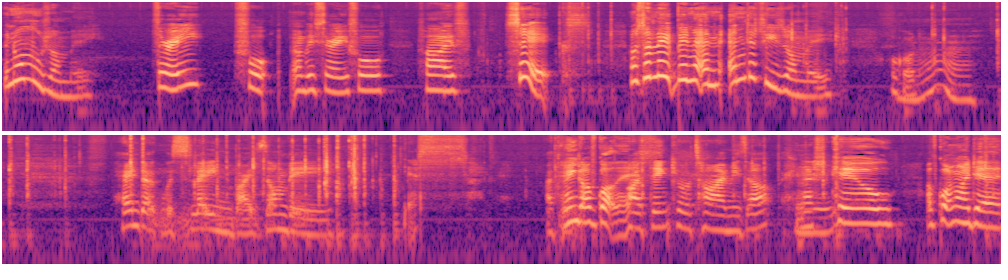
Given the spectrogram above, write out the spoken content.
The normal zombie. Three, four, that'll be three, four, five, six. It's it been an entity zombie. Oh god. Mm. Henduk was slain by zombie. Yes. I I think. think I've got this. I think your time is up. Let's kill. I've got an idea.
